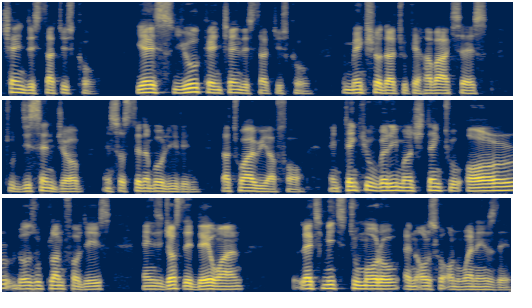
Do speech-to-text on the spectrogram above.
change the status quo. Yes, you can change the status quo. Make sure that you can have access to decent job and sustainable living. That's why we are for. And thank you very much. Thank to all those who planned for this. And it's just the day one. Let's meet tomorrow and also on Wednesday.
